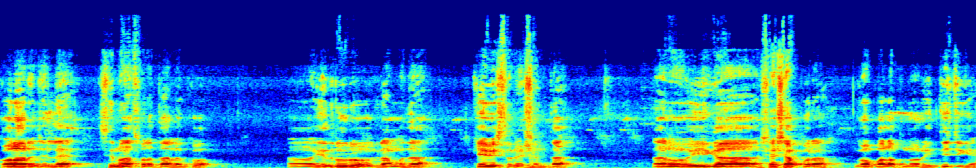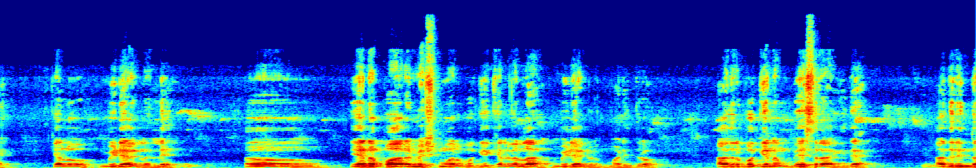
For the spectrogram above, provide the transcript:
ಕೋಲಾರ ಜಿಲ್ಲೆ ಶ್ರೀನಿವಾಸಪುರ ತಾಲೂಕು ಎದುರೂರು ಗ್ರಾಮದ ಕೆ ವಿ ಸುರೇಶ್ ಅಂತ. ನಾನು ಈಗ ಶೇಷಾಪುರ ಗೋಪಾಲಪ್ಪನವರು ಇತ್ತೀಚೆಗೆ ಕೆಲವು ಮೀಡಿಯಾಗಳಲ್ಲಿ ಏನಪ್ಪ ರಮೇಶ್ ಕುಮಾರ್ ಬಗ್ಗೆ ಕೆಲವೆಲ್ಲ ಮೀಡಿಯಾಗಳು ಮಾಡಿದರು. ಅದ್ರ ಬಗ್ಗೆ ನಮ್ಮ ಬೇಸರ ಆಗಿದೆ. ಅದರಿಂದ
